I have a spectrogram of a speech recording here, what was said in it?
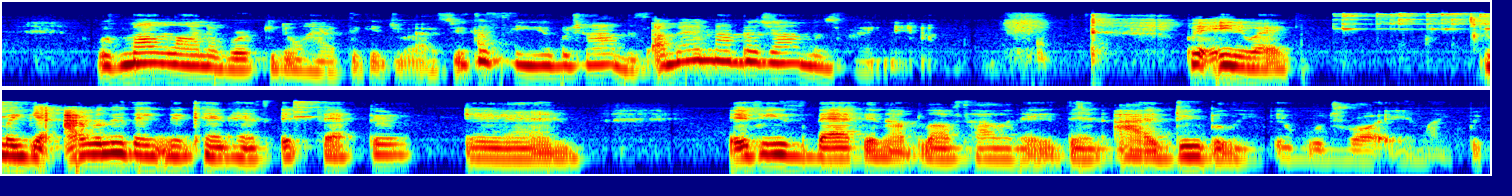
with my line of work, you don't have to get dressed. You can see your pajamas. I'm in my pajamas right now. But anyway, but yeah, I really think Nick Cannon has it factor and if he's backing up Love's Holiday, then I do believe it will draw in like big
